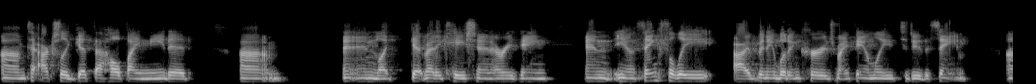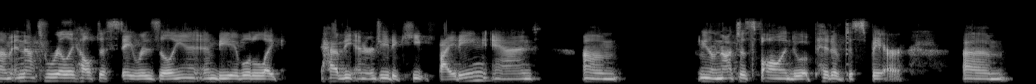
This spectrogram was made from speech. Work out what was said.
um, to actually get the help I needed um, and, and like get medication, everything. And, you know, thankfully, I've been able to encourage my family to do the same. Um, and that's really helped us stay resilient and be able to like have the energy to keep fighting and um, you know not just fall into a pit of despair. Um,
